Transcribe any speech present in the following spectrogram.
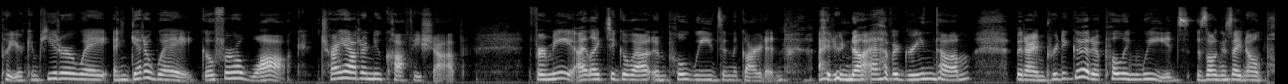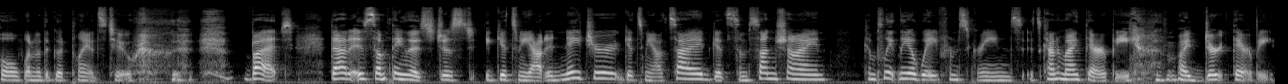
put your computer away, and get away. Go for a walk. Try out a new coffee shop. For me, I like to go out and pull weeds in the garden. I do not have a green thumb, but I'm pretty good at pulling weeds as long as I don't pull one of the good plants too. but that is something that's just, it gets me out in nature, gets me outside, gets some sunshine, completely away from screens. It's kind of my therapy, my dirt therapy.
